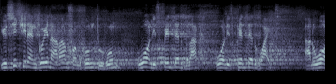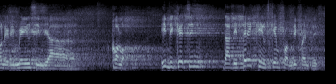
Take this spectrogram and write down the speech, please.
you see children going around from home to home. One is painted black, one is painted white and one remains in their color, indicating that the three kings came from different places.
